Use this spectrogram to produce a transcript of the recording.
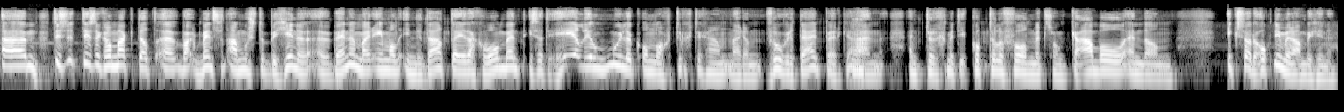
Um, het, is, het, is, een gemak dat, uh, waar mensen aan moesten beginnen uh, wennen, maar eenmaal inderdaad dat je dat gewoon bent, is het heel, heel moeilijk om nog terug te gaan naar een vroeger tijdperk. Ja. En, en terug met die koptelefoon met zo'n kabel en dan... Ik zou er ook niet meer aan beginnen.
